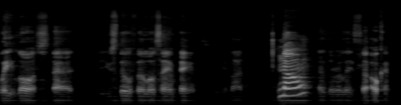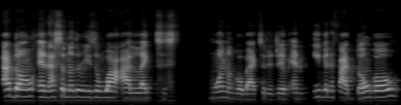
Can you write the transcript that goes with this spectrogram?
weight loss that you still feel those same pains in your body No, as it relates to? Okay. I don't, and that's another reason why I like to want to go back to the gym. And even if I don't go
